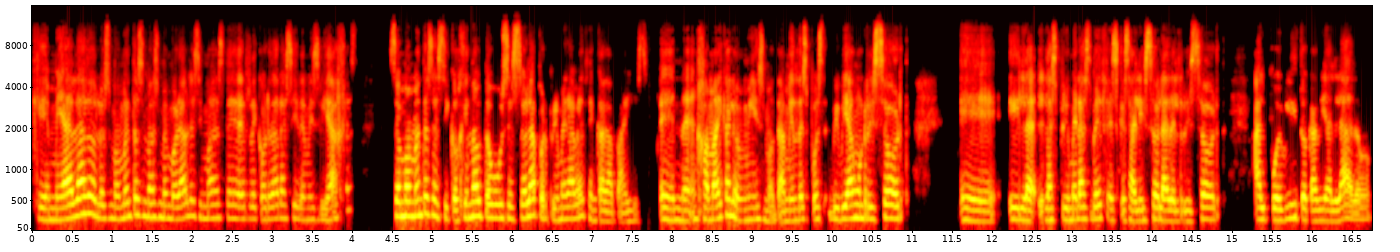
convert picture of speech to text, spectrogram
que me ha dado los momentos más memorables y más de recordar así de mis viajes son momentos así, cogiendo autobuses sola por primera vez en cada país. En, Jamaica lo mismo, también después vivía en un resort eh, y las primeras veces que salí sola del resort al pueblito que había al lado,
